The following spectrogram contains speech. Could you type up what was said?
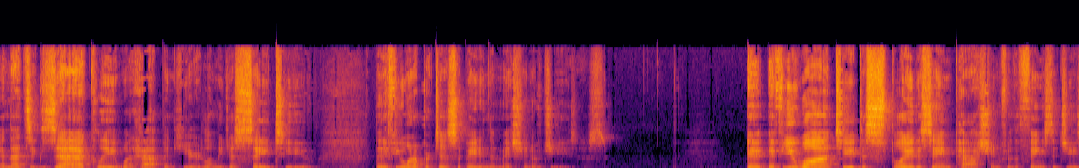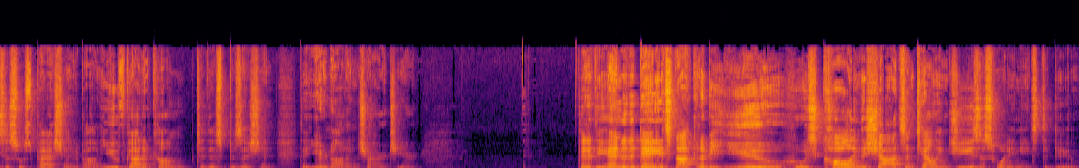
And that's exactly what happened here. Let me just say to you that if you want to participate in the mission of Jesus, if you want to display the same passion for the things that Jesus was passionate about, you've got to come to this position that you're not in charge here. That at the end of the day, it's not going to be you who's calling the shots and telling Jesus what he needs to do.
